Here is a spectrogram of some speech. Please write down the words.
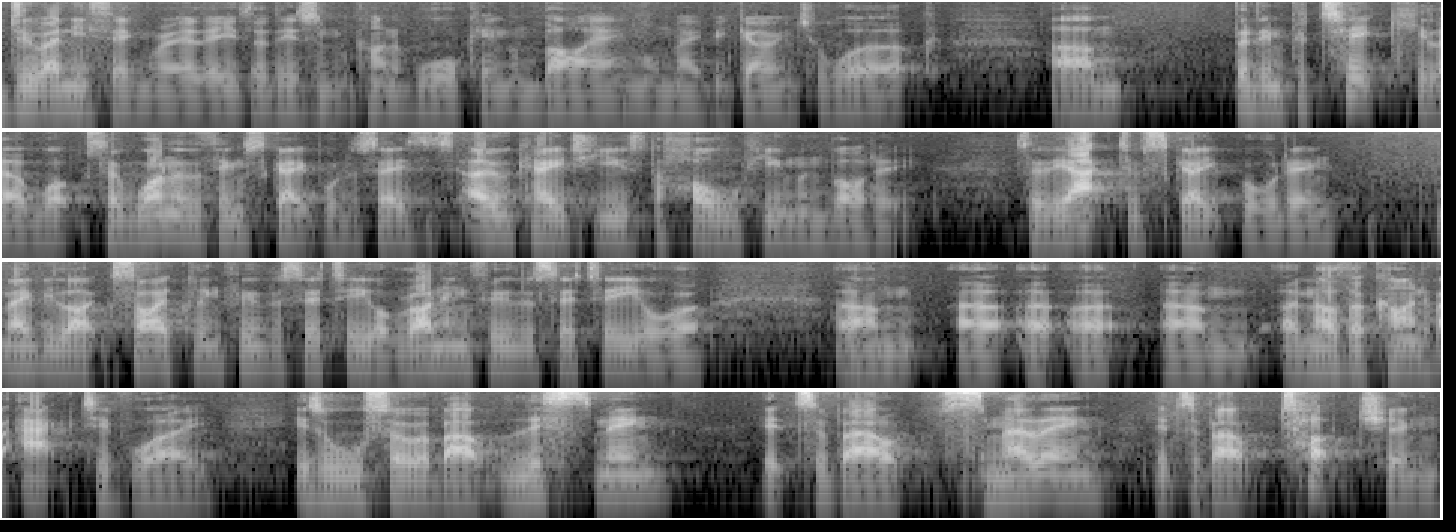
do anything really that isn't kind of walking and buying or maybe going to work. Um, but in particular, what, so one of the things skateboarders say is it's okay to use the whole human body. So the act of skateboarding, maybe like cycling through the city or running through the city or um, um, another kind of active way, is also about listening, it's about smelling, it's about touching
